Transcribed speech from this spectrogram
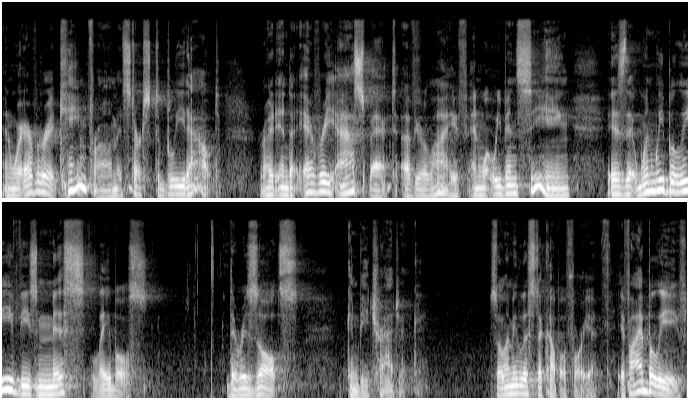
And wherever it came from, it starts to bleed out, right, into every aspect of your life. And what we've been seeing is that when we believe these mislabels, the results can be tragic. So let me list a couple for you. If I believe,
